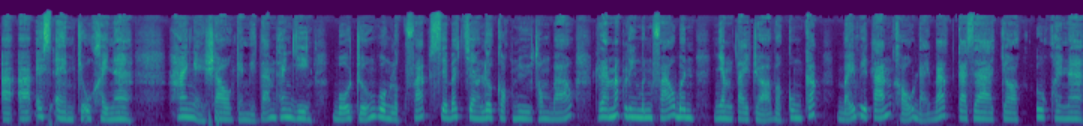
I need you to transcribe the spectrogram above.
AASM cho Ukraine. Hai ngày sau, ngày 18 tháng Giêng, Bộ trưởng quân lực Pháp Sébastien Lecornu thông báo ra mắt liên minh pháo binh nhằm tài trợ và cung cấp 78 khẩu đại bác Kaza cho Ukraine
